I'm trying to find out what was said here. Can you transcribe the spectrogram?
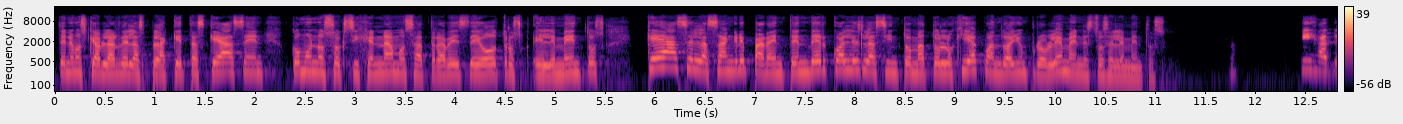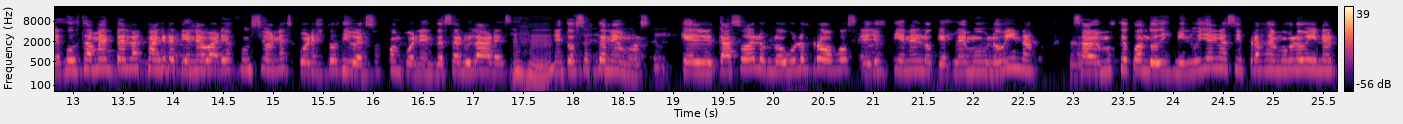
tenemos que hablar de las plaquetas que hacen, cómo nos oxigenamos a través de otros elementos. ¿Qué hace la sangre para entender cuál es la sintomatología cuando hay un problema en estos elementos? Fíjate, justamente la sangre tiene varias funciones por estos diversos componentes celulares. Entonces tenemos que en el caso de los glóbulos rojos, ellos tienen lo que es la hemoglobina. Sabemos que cuando disminuyen las cifras de hemoglobina, el,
